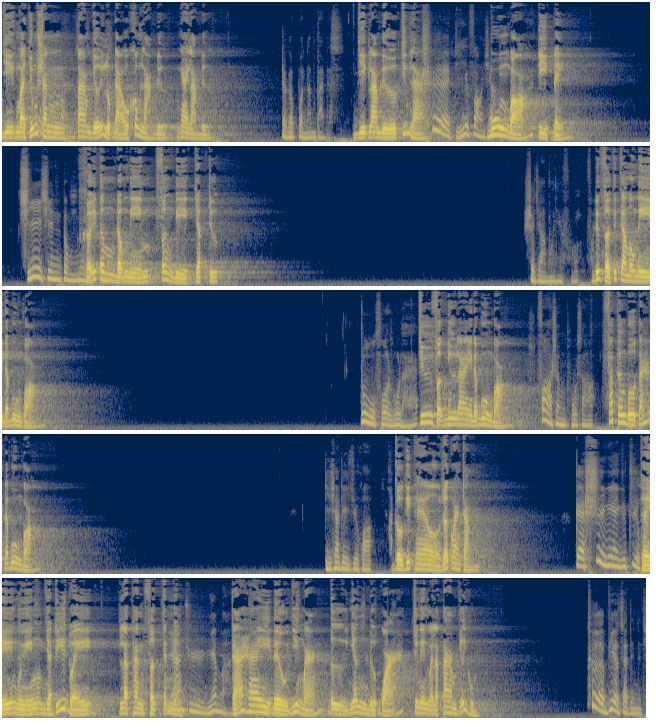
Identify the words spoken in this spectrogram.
Việc mà chúng sanh tam giới lục đạo không làm được ngài làm được. Việc làm được chính là buông bỏ triệt để. Khởi tâm động niệm phân biệt chấp trước. Đức Phật Thích Ca Mâu Ni đã buông bỏ. Chư Phật Như Lai đã buông bỏ. Pháp thân Bồ Tát đã buông bỏ. Câu tiếp theo rất quan trọng thị nguyện và trí tuệ là thành Phật chánh nhân. Cả hai đều viên mãn từ nhân được quả Cho nên gọi là tam giới hùng.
